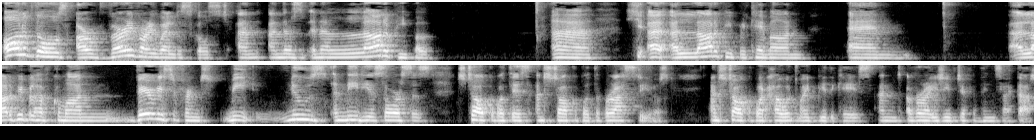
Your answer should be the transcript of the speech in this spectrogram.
all of those are very very well discussed and and there's been a lot of people uh a, a lot of people came on um a lot of people have come on various different me- news and media sources to talk about this and to talk about the veracity of it and to talk about how it might be the case and a variety of different things like that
